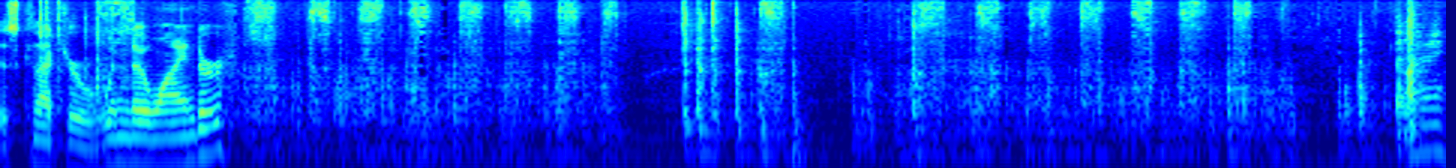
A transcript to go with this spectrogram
Disconnect your window winder. Okay.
